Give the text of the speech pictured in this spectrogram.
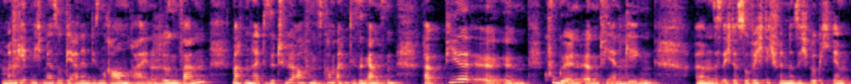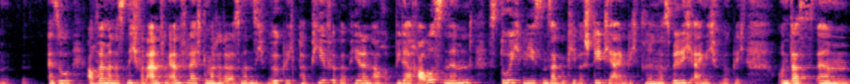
und man geht nicht mehr so gerne in diesen Raum rein. Und mhm. irgendwann macht man halt diese Tür auf und es kommen einem diese ganzen Papierkugeln äh, äh, irgendwie entgegen. Mhm. Ähm, dass ich das so wichtig finde, sich wirklich im also auch wenn man das nicht von Anfang an vielleicht gemacht hat, aber dass man sich wirklich Papier für Papier dann auch wieder rausnimmt, es durchliest und sagt, okay, was steht hier eigentlich drin, mhm. was will ich eigentlich wirklich? Und dass ähm,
